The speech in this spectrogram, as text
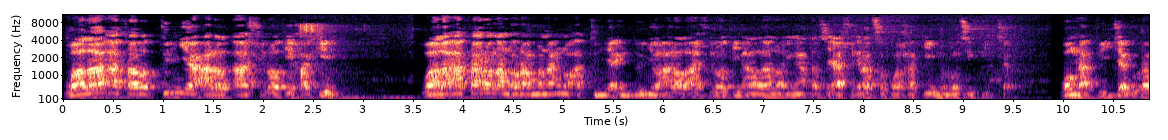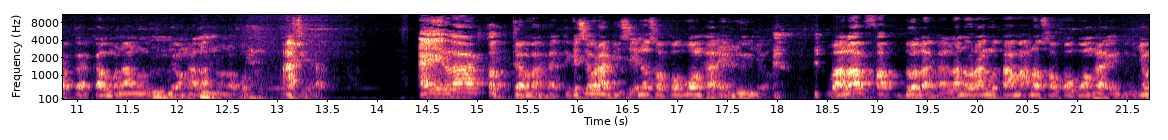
Wala atharat dunya alal akhirati hakim. Wala athara lan ora menangno adunya ing dunya alal akhirati ngalano ing atase akhirat sapa hakim wong sing bijak. Wong nak bijak ora bakal menangno dunya ngalano napa akhirat. Aila qaddamah. Tegese ora dhisikno sapa wong hak ing donya. Wala faddolah lan ora ngutamakno sapa wong hak ing donya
